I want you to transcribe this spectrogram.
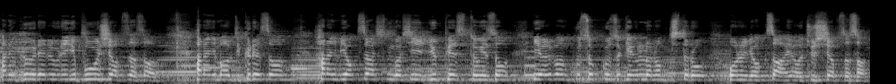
하나님 그 은혜를 우리에게 부으시옵소서 하나님 아버지 그래서 하나님이 역사하신 것이 UPS 통해서 이 열방 구석구석에 흘러넘치도록 오늘 역사하여 주시옵소서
